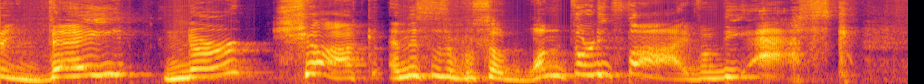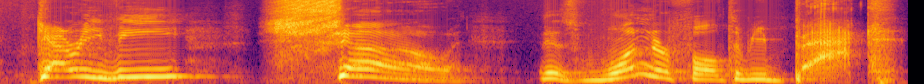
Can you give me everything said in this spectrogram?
Everybody, this is Gary Vaynerchuk, and this is episode 135 of the Ask Gary Vee Show. It is wonderful to be back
